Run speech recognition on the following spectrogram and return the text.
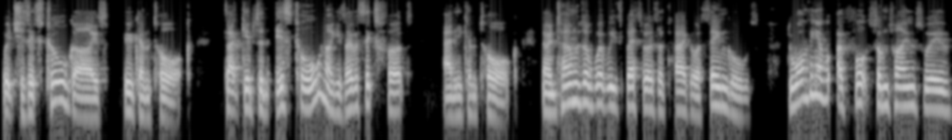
which is it's tall guys who can talk. Zack Gibson is tall, like he's over six foot, and he can talk. Now, in terms of whether he's better as a tag or a singles, the one thing I've, I've thought sometimes with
